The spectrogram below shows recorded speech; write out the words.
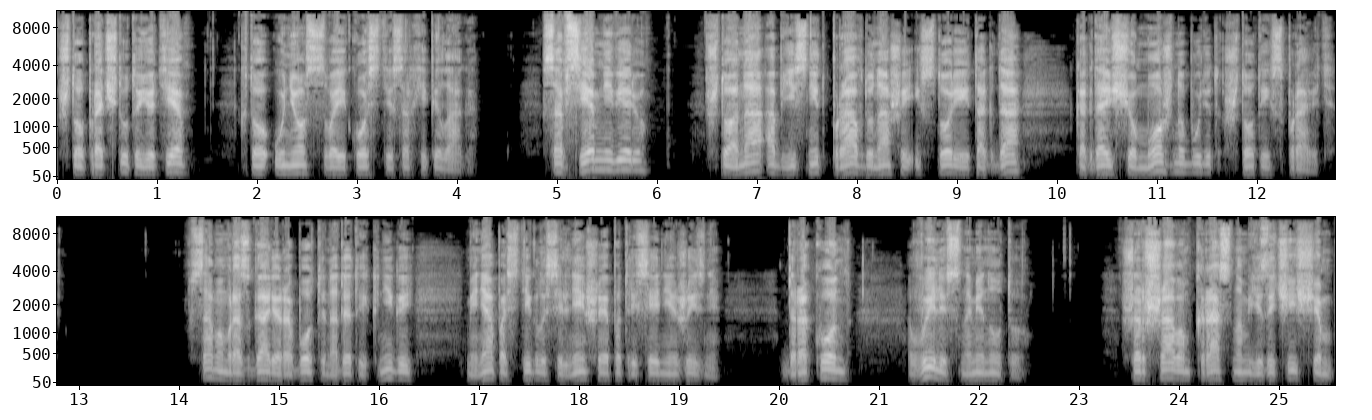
что прочтут ее те, кто унес свои кости с архипелага. Совсем не верю, что она объяснит правду нашей истории тогда, когда еще можно будет что-то исправить. В самом разгаре работы над этой книгой меня постигло сильнейшее потрясение жизни. Дракон вылез на минуту, шершавым красным язычищем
